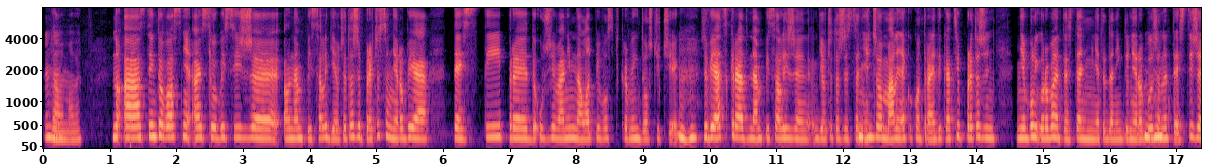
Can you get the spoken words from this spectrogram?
mm-hmm. zaujímavé. No a s týmto vlastne aj súvisí, že nám písali dievčata, že prečo sa nerobia testy pred užívaním na lepivosť krvných doštičiek. Mm-hmm. Že viackrát nám písali, že dievčata, že sa mm-hmm. niečo mali nejakú kontraindikáciu, pretože neboli urobené testy, ani mňa teda nikto nerobil mm-hmm. žiadne testy, že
